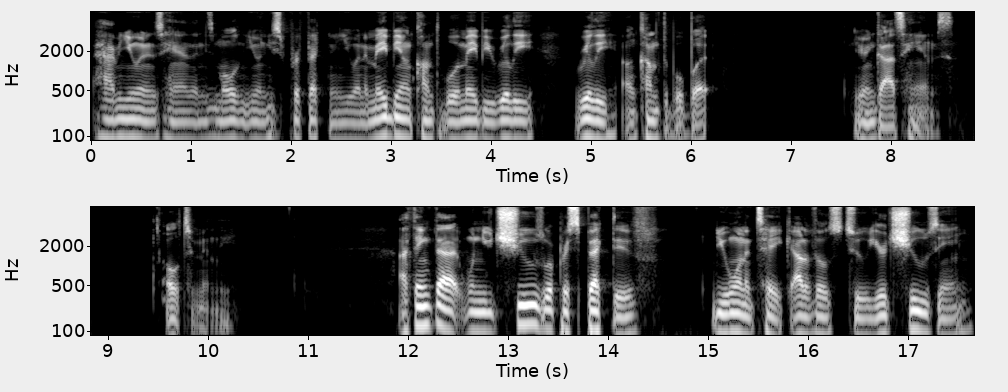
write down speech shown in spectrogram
having you in his hand and he's molding you and he's perfecting you. And it may be uncomfortable. It may be really, really uncomfortable, but you're in God's hands ultimately. I think that when you choose what perspective you want to take out of those two, you're choosing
